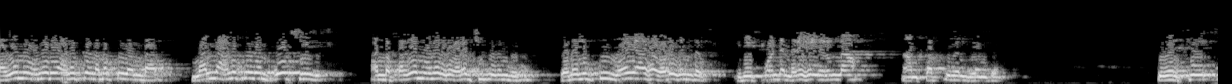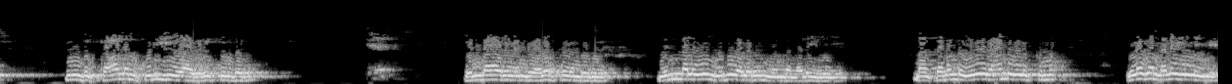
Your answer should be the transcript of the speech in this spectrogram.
பகமை உணர்வு அணுக்கள் நமக்குள் வந்தால் நல்ல அணுக்களுடன் போர் செய்து அந்த பகமை உணர்வு வளர்ச்சி பெறும்போது உடலுக்குள் நோயாக வருகின்றது. இதை போன்ற நிலைகள் எல்லாம் நாம் தப்புதல் வேண்டும். இதற்கு இந்த காலம் குறுகியாக இருக்கின்றது. எந்தாவது என்று வளர்ப்பு என்பது எண்ணளவும் எது வளரும் என்ற நிலையிலேயே. நான் கடந்த இருபது ஆண்டுகளுக்கு முன் உலக நிலையிலேயே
